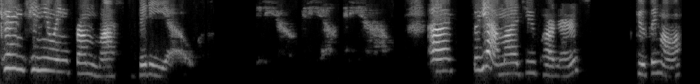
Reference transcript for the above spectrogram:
continuing from last video. Video, video, video. Um, so yeah, my two partners, goofing off.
